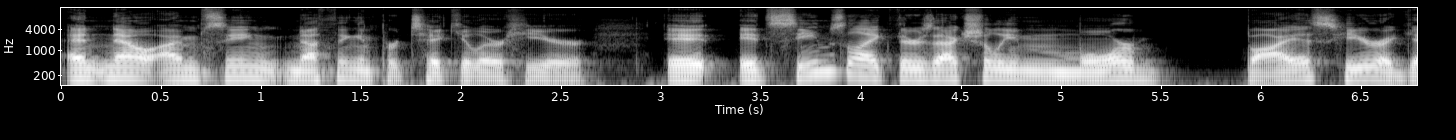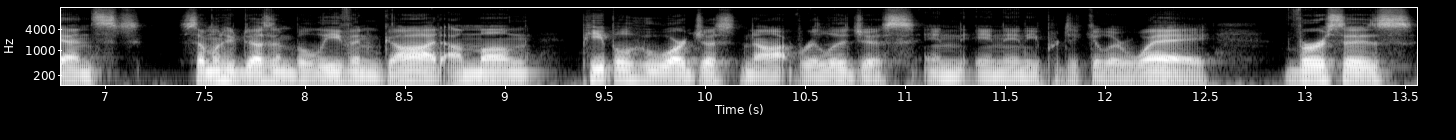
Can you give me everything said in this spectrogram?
And now I'm seeing nothing in particular here. It it seems like there's actually more bias here against someone who doesn't believe in God among people who are just not religious in, in any particular way versus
